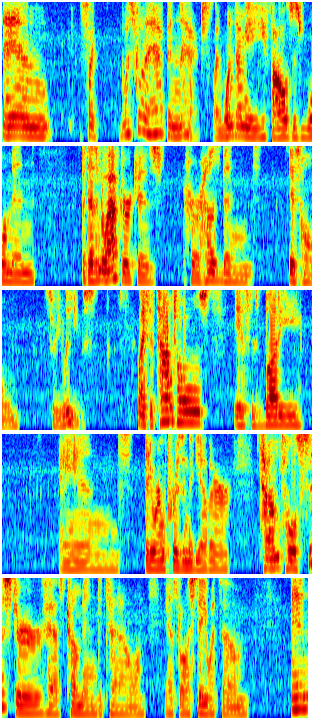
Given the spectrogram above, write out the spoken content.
And it's like, what's going to happen next? Like one time he, he follows this woman, but doesn't go after her because her husband is home, so he leaves. Like I said, Tom Towles is his buddy, and they were in prison together. Tom Towles' sister has come into town and is going to stay with them. And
